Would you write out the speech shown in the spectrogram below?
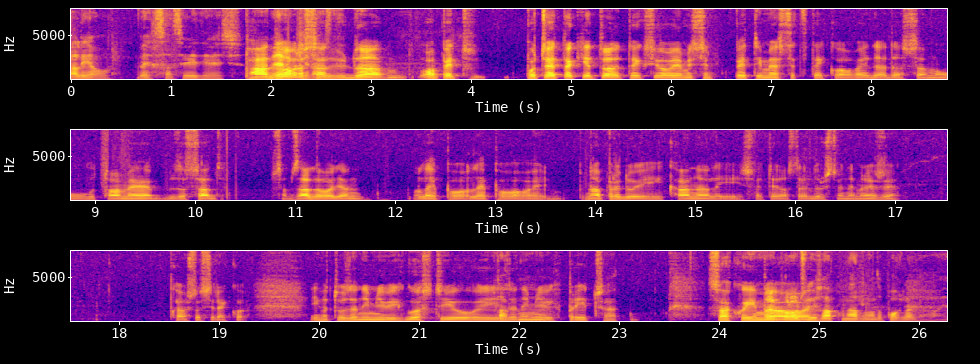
Ali evo, Već sad se vidi već. Pa dobro sad, da, opet početak je to, tek si ovaj, mislim, peti mjesec tek ovaj, da, da sam u tome. Za sad sam zadovoljan, lepo, lepo ovaj, napreduje i kanal i sve te ostale društvene mreže. Kao što si rekao, ima tu zanimljivih gostiju i Tako zanimljivih priča. Svako ima... Preporučujem ovaj... svako naravno da pogleda ovaj.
